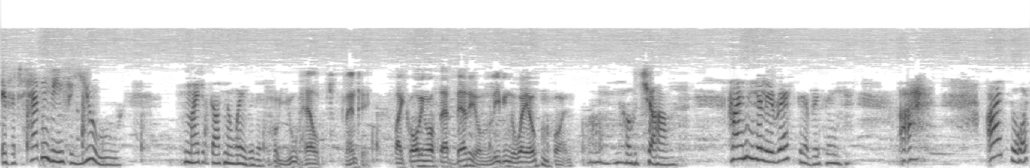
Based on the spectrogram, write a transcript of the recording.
if it hadn't been for you, he might have gotten away with it. Oh, you helped plenty by calling off that burial and leaving the way open for him. Oh, no, Charles. I nearly wrecked everything. I. I thought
